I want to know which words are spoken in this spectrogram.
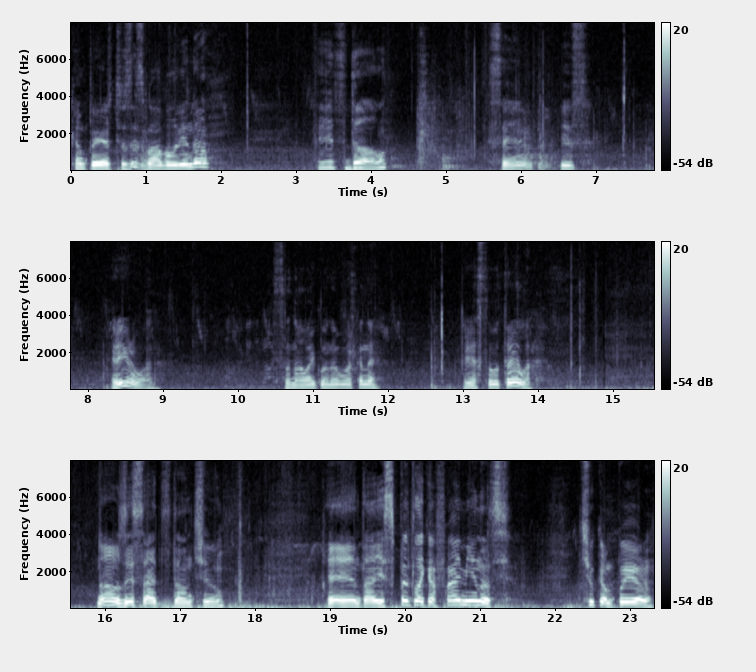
compared to this bubble window. It's dull. Same is rear one. So now I'm gonna work on the rest of the trailer. Now this side is done too. And I spent like a five minutes to compare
